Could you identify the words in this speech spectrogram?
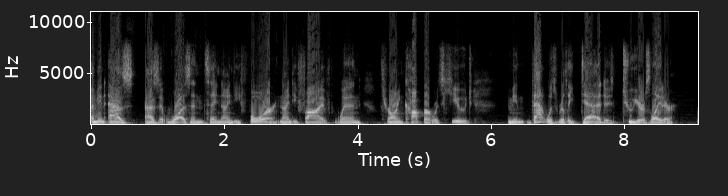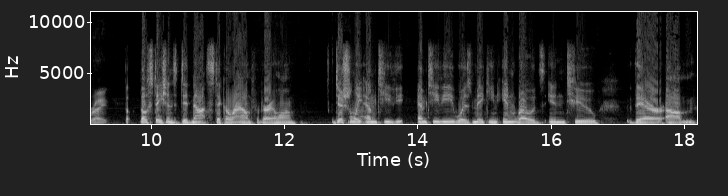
i mean as as it was in say 94 95 when throwing copper was huge i mean that was really dead two years later Right. th- those stations did not stick around for very long. Additionally, Right. MTV MTV was making inroads into their um,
